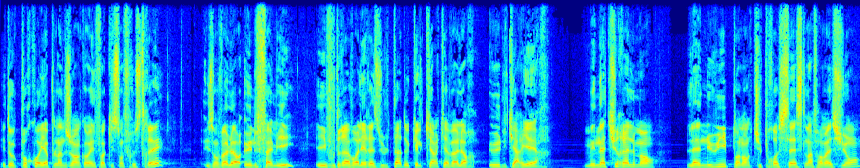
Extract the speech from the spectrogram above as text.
Et donc pourquoi il y a plein de gens, encore une fois, qui sont frustrés? Ils ont valeur une famille et ils voudraient avoir les résultats de quelqu'un qui a valeur une carrière. Mais naturellement, la nuit, pendant que tu processes l'information,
